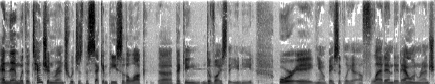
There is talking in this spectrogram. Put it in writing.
And then with a tension wrench, which is the second piece of the lock uh, picking device that you need, or a you know basically a flat-ended Allen wrench,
